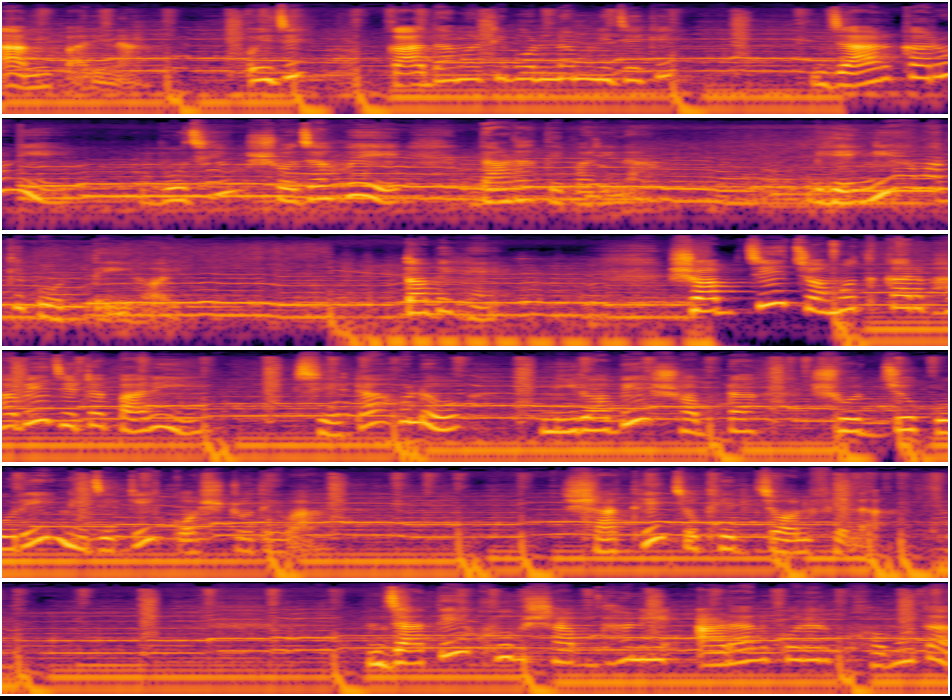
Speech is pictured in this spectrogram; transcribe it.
আমি পারি না। ওই যে কাদামাটি বললাম নিজেকে, যার কারণে বুঝেও সোজা হয়ে দাঁড়াতে পারি না। ভেঙে আমাকে পড়তেই হয়। তবে হ্যাঁ সবচেয়ে চমৎকারভাবে যেটা পারি, সেটা হলো নীরবে সবটা সহ্য করে নিজেকে কষ্ট দেওয়া। সাথে চোখের জল ফেলা। যাতে খুব সাবধানে আড়াল করার ক্ষমতা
